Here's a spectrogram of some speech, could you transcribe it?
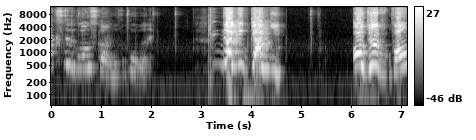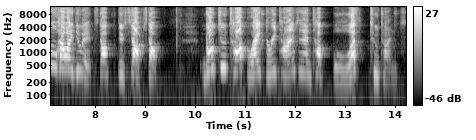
next to the glowstone with the pool in it. Gangy, gangy. Oh, dude, follow how I do it. Stop, dude, stop, stop. Go to top right three times and then top left two times.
